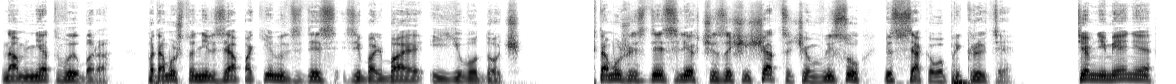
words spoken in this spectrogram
нам нет выбора, потому что нельзя покинуть здесь Зибальбая и его дочь. К тому же здесь легче защищаться, чем в лесу без всякого прикрытия. Тем не менее,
